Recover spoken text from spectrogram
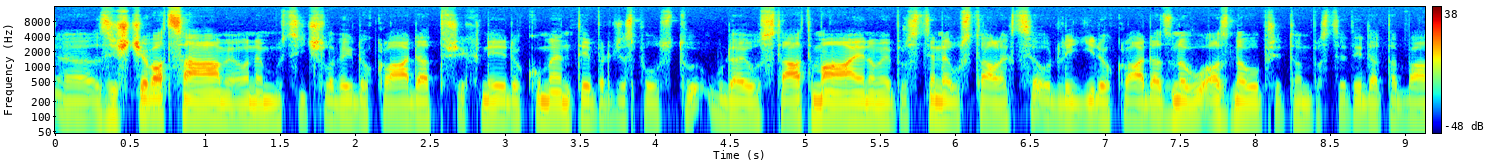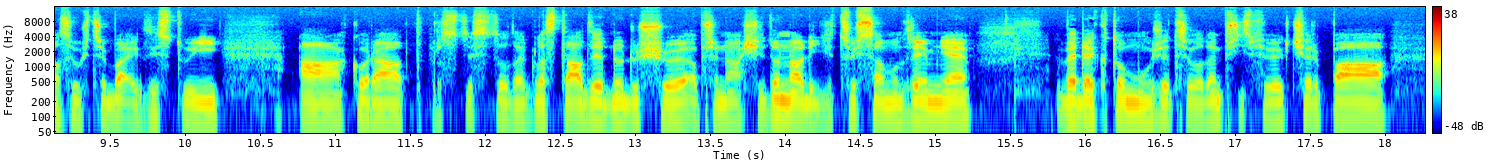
eh, zjišťovat sám. Jo. Nemusí člověk dokládat všechny dokumenty, protože spoustu údajů stát má, jenom je prostě neustále chce od lidí dokládat znovu a znovu, přitom prostě ty databáze už třeba existují a akorát prostě si to takhle stát zjednodušuje a přenáší to na lidi, což samozřejmě vede k tomu, že třeba ten příspěvek čerpá Eh,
